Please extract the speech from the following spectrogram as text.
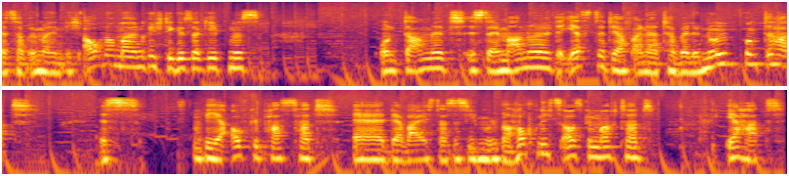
jetzt habe immerhin ich auch nochmal ein richtiges Ergebnis. Und damit ist der Emanuel der Erste, der auf einer Tabelle 0 Punkte hat. Es, wer aufgepasst hat, äh, der weiß, dass es ihm überhaupt nichts ausgemacht hat. Er hat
